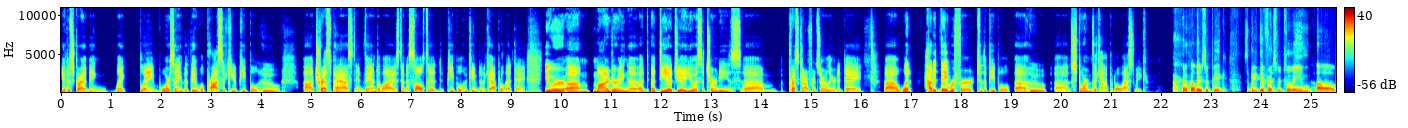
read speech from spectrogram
in ascribing like blame or saying that they will prosecute people who uh, trespassed and vandalized and assaulted people who came to the Capitol that day. You were um, monitoring a, a, a, DOJ U.S. Attorney's um, press conference earlier today. Uh, what? How did they refer to the people uh, who uh, stormed the Capitol last week? well, there's a big there's a big difference between uh,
